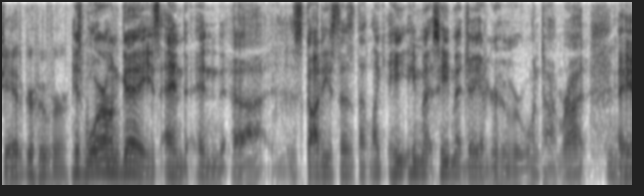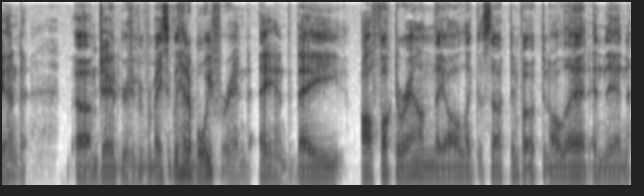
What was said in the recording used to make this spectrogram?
J. Edgar Hoover. His war on gays and and uh, Scotty says that like he he met he met J. Edgar Hoover one time, right? And um, J. Edgar Hoover basically had a boyfriend, and they all fucked around. They all like sucked and fucked and all that, and then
